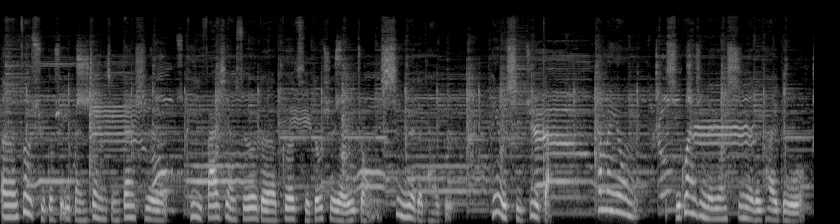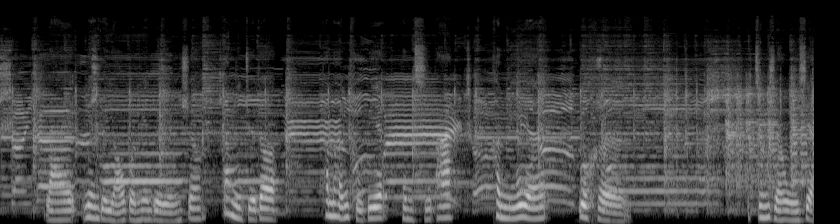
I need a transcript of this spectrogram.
嗯，作曲都是一本正经，但是可以发现所有的歌词都是有一种戏谑的态度，很有喜剧感。他们用习惯性的用戏谑的态度。来面对摇滚，面对人生，让你觉得他们很土鳖，很奇葩，很迷人，又很精神无限，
